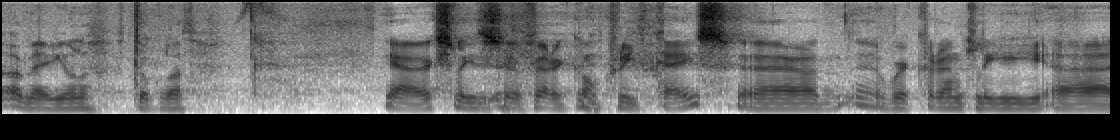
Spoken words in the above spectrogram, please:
Uh, oh, maybe you want to talk about. Yeah, actually, this is a very concrete case. Uh, we're currently uh,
